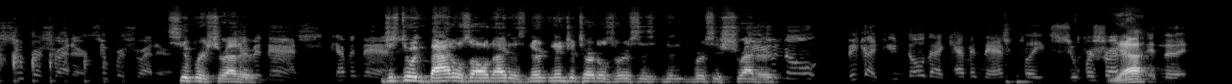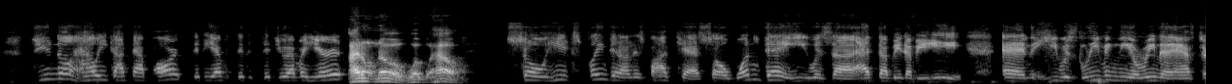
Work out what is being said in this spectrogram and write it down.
Super Shredder. Super Shredder. Super Shredder. Kevin Nash. Kevin Nash. Just doing battles all night as Ninja Turtles versus versus Do Shredder. you know, big guy? Do you know that Kevin Nash played Super Shredder? Yeah. In the, do you know how he got that part? Did he ever? Did, did you ever hear it? I don't know what how. So he explained it on his podcast. So one day he was uh, at WWE and he was leaving the arena after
